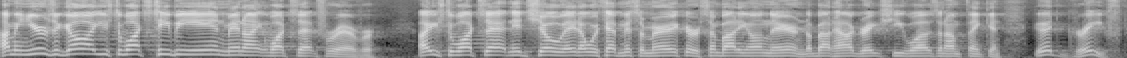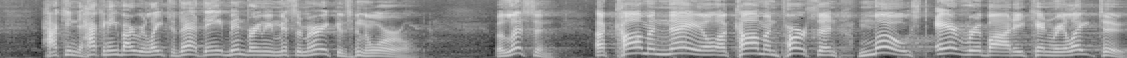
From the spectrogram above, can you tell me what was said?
I mean, years ago, I used to watch TBN. Man, I ain't watched that forever. I used to watch that, and it'd show, they'd always have Miss America or somebody on there and about how great she was. And I'm thinking, good grief. How can, how can anybody relate to that? There ain't been very many Miss Americas in the world. But listen, a common nail, a common person, most everybody can relate to.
